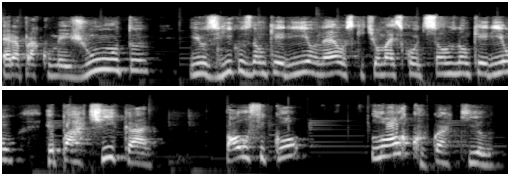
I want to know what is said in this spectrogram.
era para comer junto e os ricos não queriam, né? Os que tinham mais condições não queriam repartir, cara. Paulo ficou louco com aquilo,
